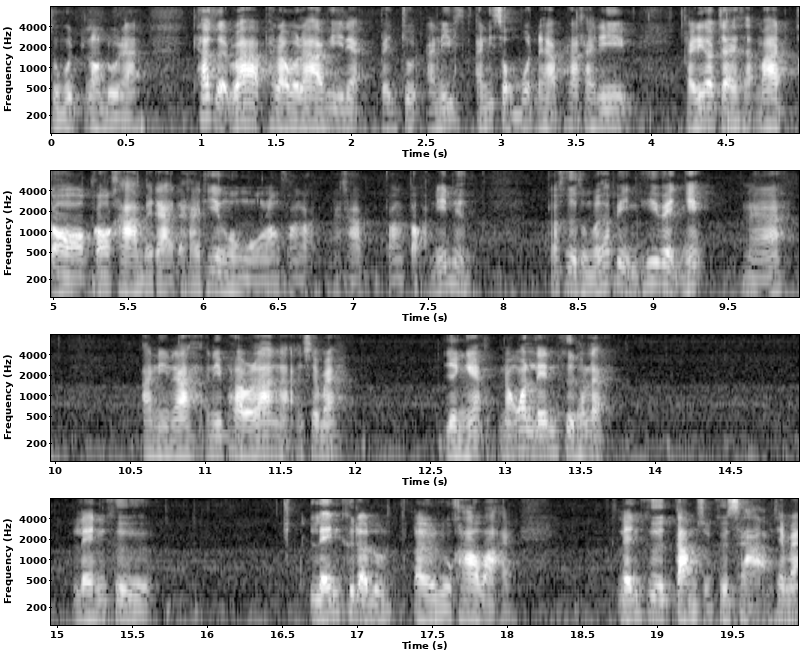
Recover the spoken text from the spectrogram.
สมมติลองดูนะ ถ้าเกิดว่าพาราโบลาพี่เนี่ยเป็นจุดอันนี้อันนี้สมมตินะครับ ถ้าใครที่ใครที่เข้าใจสามารถกอกอข้ามไปได้แต่ใครที่ยังงงๆลองฟังก่อนนะครับฟังต่อนิดหนึ่งก็คือสมมติถ้าเป็นอย่างที่เป็นอย่างนี้นะอันนี้นะอันนี้พาราโบลาหงายใช่ไหมอย่างเงี้ยน้องว่าเลนส์คือเท่าไหร่เลนส์คือเลนส์คือเราดูเราดูค่า y เลนส์คือต่ำสุดคือ 3 ใช่ไหม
